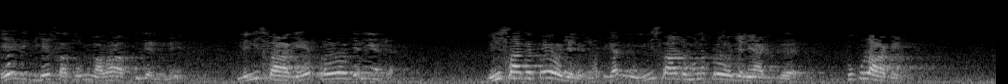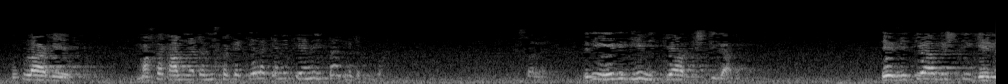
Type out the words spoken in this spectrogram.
ඒ විදිහේ සතුන් මවා පිළිෙන්නේ මිනිසාගේ ප්‍රයෝජනයට. මිනිසාගේ ප්‍රයෝජනයට. අපි ගන්න මිනිසාට මොන ප්‍රයෝජනයක්ද? කුකුලාගේ. කුකුලාගේ මස කන්නට මිසක කියලා කෙනෙක් කියන්නේ හිතන්නට පුළුවන්. සලයි. ඉතින් ඒ විදිහේ මිත්‍යා දෘෂ්ටි ගන්න. ඒ මිත්‍යා දෘෂ්ටි ගෙන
